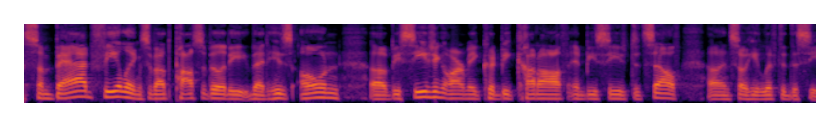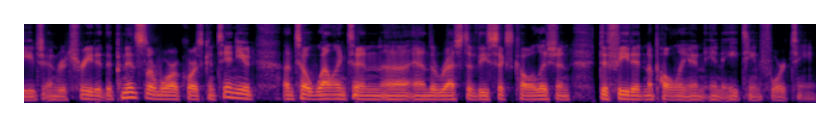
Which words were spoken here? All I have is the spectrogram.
some bad feelings about the possibility that his own besieging army could be cut off and besieged itself. Uh, and so he lifted the siege and retreated. The Peninsular War, of course, continued until Wellington uh, and the rest of the Sixth Coalition defeated Napoleon in 1814.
